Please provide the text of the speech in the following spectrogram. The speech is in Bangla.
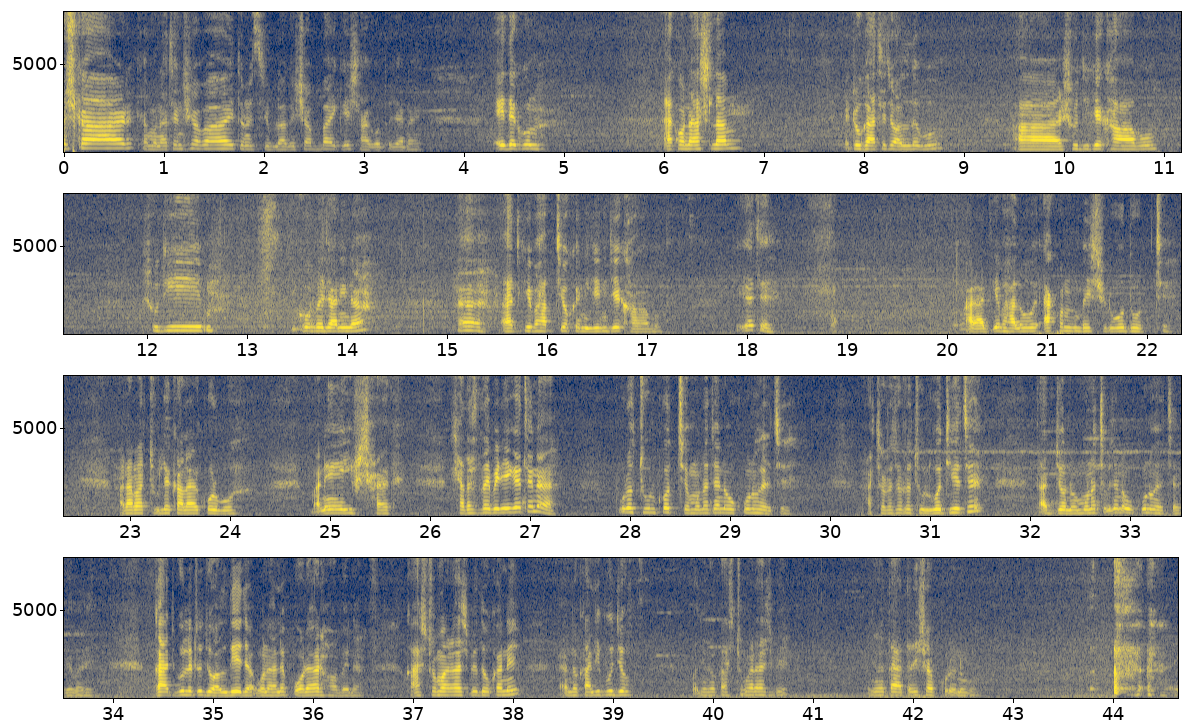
নমস্কার, কেমন আছেন সবাই? তনুশ্রী ব্লগে সবাইকে স্বাগত জানাই। এই দেখুন, এখন আসলাম, একটু গাছে জল দেবো, আর সুজিকে খাওয়াবো। সুজি কী করবে জানি না। হ্যাঁ আজকে ভাবছি ওকে নিজে নিজে খাওয়াবো, ঠিক আছে? আর আজকে ভালো, এখন বেশ রোদ উঠছে, আর আমার চুলে কালার করব। মানে এই সাদা সাদা বেরিয়ে গেছে না, পুরো চুল করছে, মনে যেন উকুন হয়েছে। আর ছোটো ছোটো চুল গজিয়েছে, তার জন্য মনে হচ্ছে যেন উকুন হয়েছে একেবারে। গাছগুলো একটু জল দিয়ে যাব, নাহলে পরে আর হবে না। কাস্টমার আসবে দোকানে, এখন কালী পুজো ওই জন্য কাস্টমার আসবে ওই জন্য তাড়াতাড়ি সব করে নেব।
